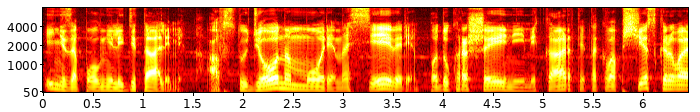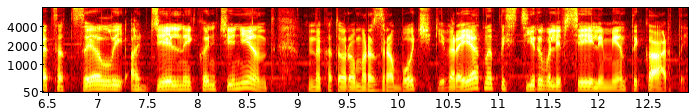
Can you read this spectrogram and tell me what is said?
и не заполнили деталями. А в студеном море на севере, под украшениями карты, так вообще скрывается целый отдельный континент, на котором разработчики, вероятно, тестировали все элементы карты,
